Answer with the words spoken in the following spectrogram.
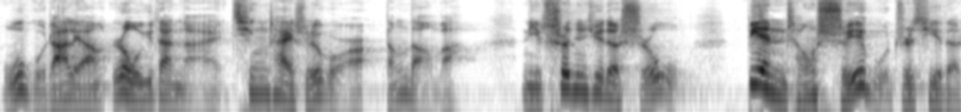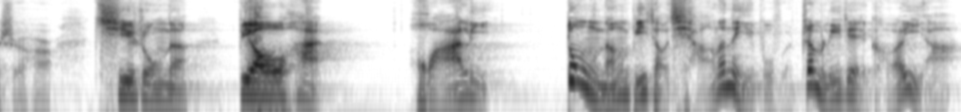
五谷杂粮、肉、鱼、蛋、奶、青菜、水果等等吧。你吃进去的食物变成水谷之气的时候，其中呢彪悍、华丽、动能比较强的那一部分，这么理解也可以啊。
